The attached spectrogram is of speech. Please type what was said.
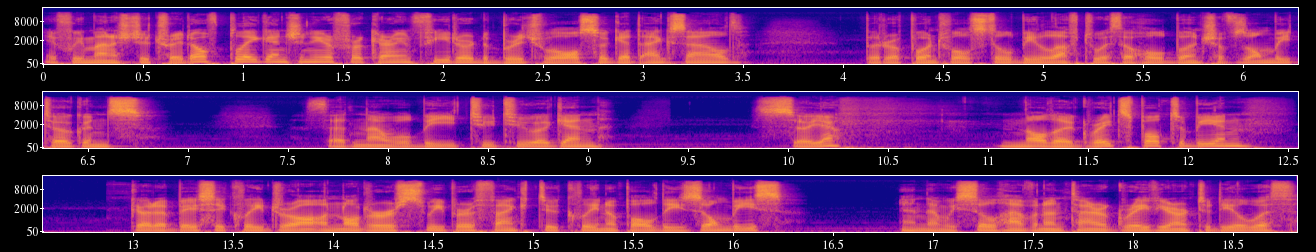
If we manage to trade off Plague Engineer for Carrion Feeder, the Bridge will also get exiled, but our opponent will still be left with a whole bunch of zombie tokens. That now will be 2-2 again. So yeah, not a great spot to be in. Gotta basically draw another sweeper effect to clean up all these zombies. And then we still have an entire graveyard to deal with.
